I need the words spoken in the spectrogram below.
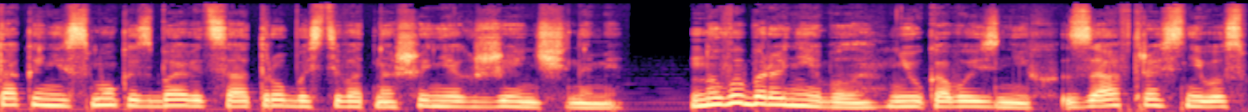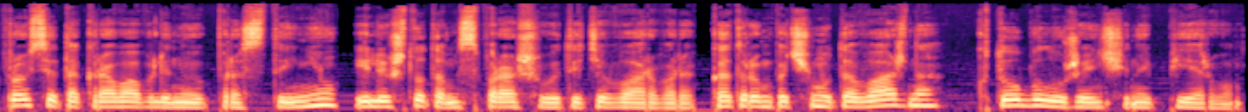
так и не смог избавиться от робости в отношениях с женщинами. Но выбора не было ни у кого из них. Завтра с него спросят окровавленную простыню или что там спрашивают эти варвары, которым почему-то важно, кто был у женщины первым.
